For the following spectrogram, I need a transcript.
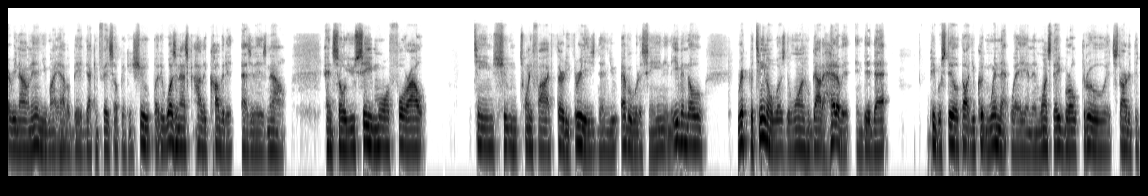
Every now and then you might have a big that can face up and can shoot, but it wasn't as highly coveted as it is now. And so you see more four out teams shooting 25, 33s than you ever would have seen. And even though Rick Pitino was the one who got ahead of it and did that. People still thought you couldn't win that way. And then once they broke through, it started to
